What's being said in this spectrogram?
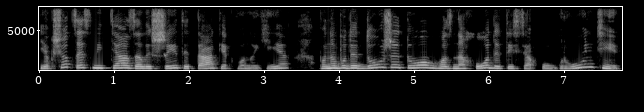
якщо це сміття залишити так, як воно є, воно буде дуже довго знаходитися у ґрунті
